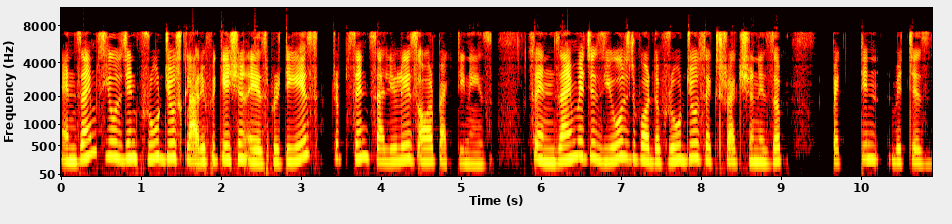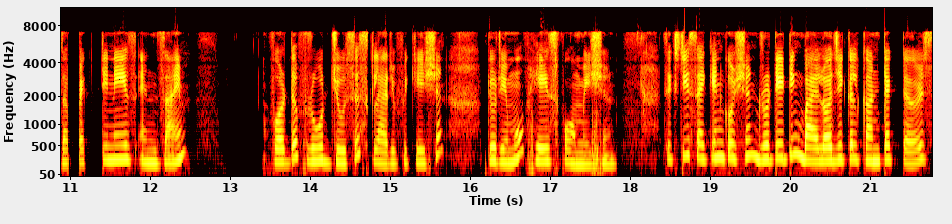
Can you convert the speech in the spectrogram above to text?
Enzymes used in fruit juice clarification is protease, trypsin, cellulase or pectinase. So enzyme which is used for the fruit juice extraction is the pectin which is the pectinase enzyme for the fruit juices clarification to remove haze formation. 62nd question rotating biological contactors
